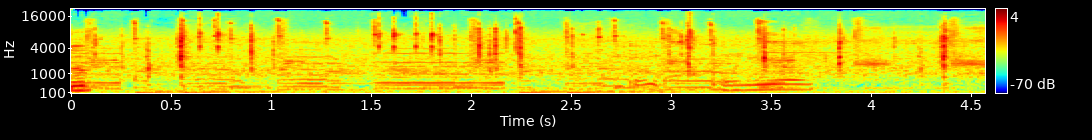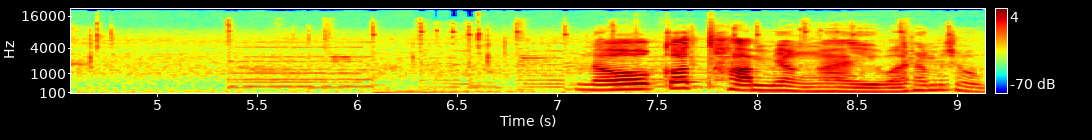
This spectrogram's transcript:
ึ๊บแล้วก็ทำยังไงวะท่านผู้ชม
